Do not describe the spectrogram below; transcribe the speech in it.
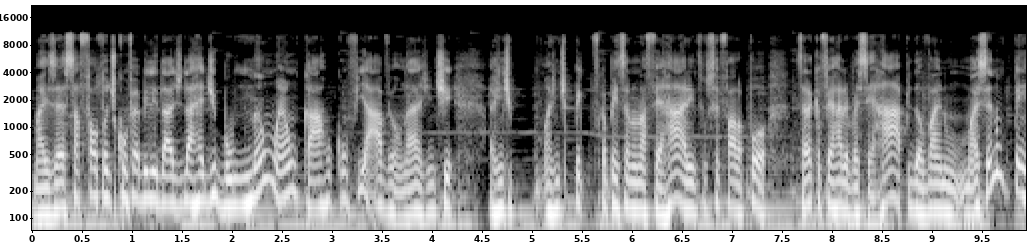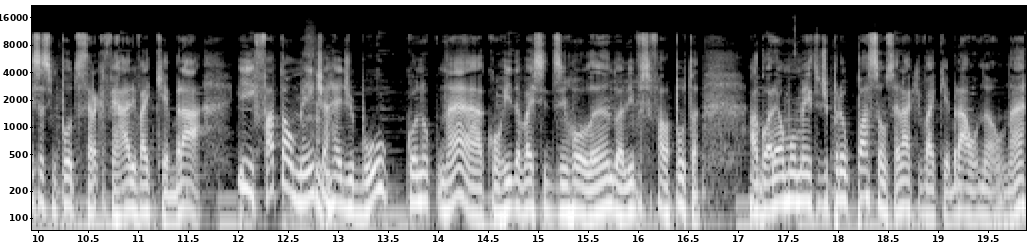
Mas essa falta de confiabilidade da Red Bull não é um carro confiável, né? A gente, a gente, a gente fica pensando na Ferrari, então você fala, pô, será que a Ferrari vai ser rápida vai num. Mas você não pensa assim, pô, será que a Ferrari vai quebrar? E fatalmente a Red Bull, quando né, a corrida vai se desenrolando ali, você fala, puta, agora é o momento de preocupação, será que vai quebrar ou não, né?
